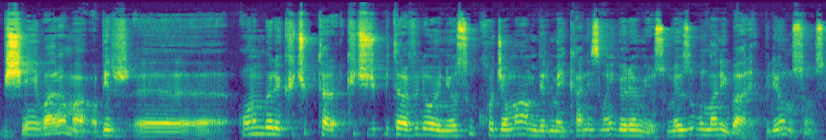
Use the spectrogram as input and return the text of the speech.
bir şey var ama bir e, onun böyle küçük tara- küçücük bir tarafıyla oynuyorsun. Kocaman bir mekanizmayı göremiyorsun. Mevzu bundan ibaret biliyor musunuz?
